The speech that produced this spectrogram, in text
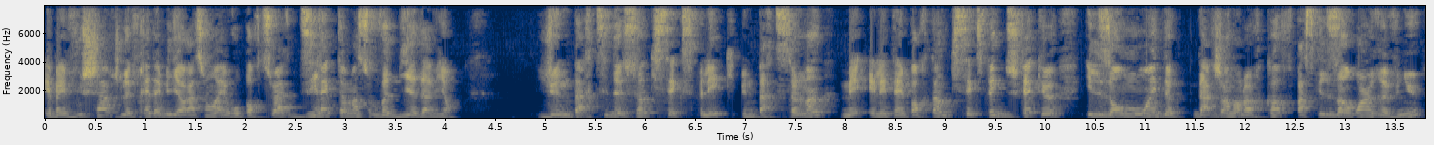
eh ben, vous charge le frais d'amélioration aéroportuaire directement sur votre billet d'avion. Il y a une partie de ça qui s'explique, une partie seulement, mais elle est importante, qui s'explique du fait qu'ils ont moins d'argent dans leur coffre parce qu'ils envoient un revenu,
